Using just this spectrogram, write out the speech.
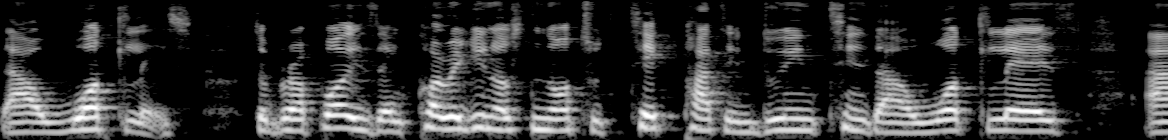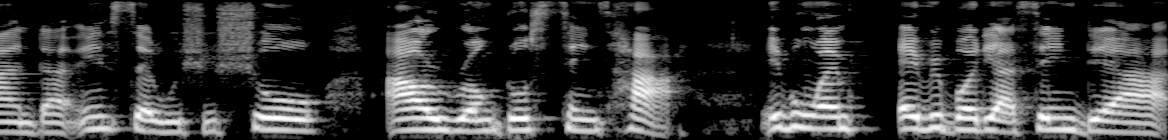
that are worthless. So brother paul is encouraging us not to take part in doing things that are worthless and uh, instead we should show how wrong those things are. Even when everybody are saying they are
